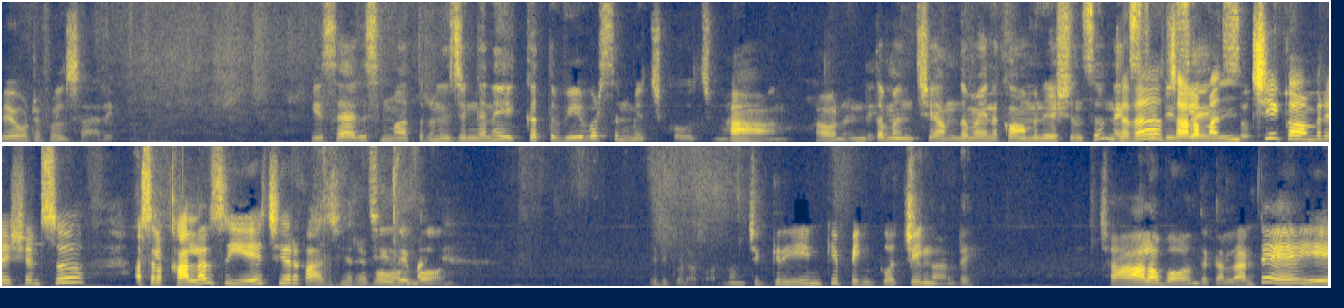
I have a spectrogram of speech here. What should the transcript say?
బ్యూటిఫుల్ శారీ ఈ శారీస్ మాత్రం నిజంగానే ఇక్కత్ వీవర్స్ని మెచ్చుకోవచ్చు మనం. అవునండి. ఇంత మంచి అందమైన కాంబినేషన్స్ కదా చాలా మంచి కాంబినేషన్స్. అసలు కలర్స్ ఏ చీరకు ఆ చీర. బాగుంది? ఇది కూడా బాగుంది. మంచి గ్రీన్కి పింక్ వచ్చిందండి. చాలా బాగుంది కలర్. అంటే ఏ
